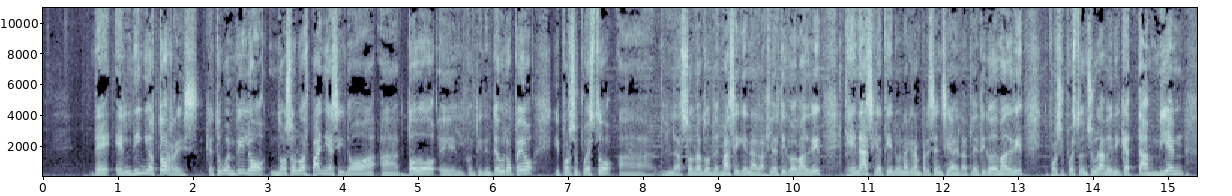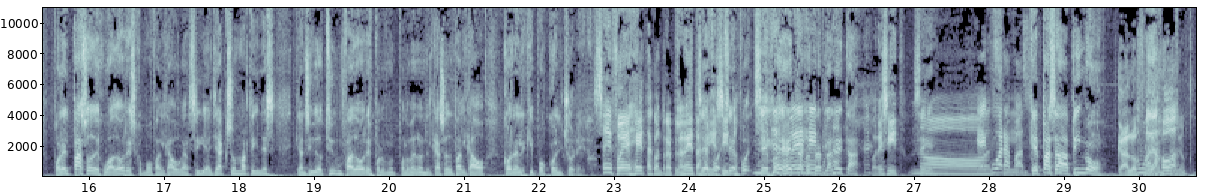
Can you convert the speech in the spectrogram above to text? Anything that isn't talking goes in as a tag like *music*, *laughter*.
de el niño Torres, que tuvo en vilo no solo a España, sino a, a, todo el continente europeo y por supuesto a las zonas donde más siguen al Atlético de Madrid. En Asia tiene una gran presencia el Atlético de Madrid y por supuesto en Sudamérica también por el paso de jugadores como Falcao García, Jackson Martínez, que han sido triunfadores, por, por lo menos en el caso de Falcao, con el equipo colchonero. Se fue Jeta contra el planeta, se fue, se fue, se fue *laughs* Jeta contra el planeta. Pobrecito. Sí. No, qué. ¿Qué pasa, Pingo? Carlos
